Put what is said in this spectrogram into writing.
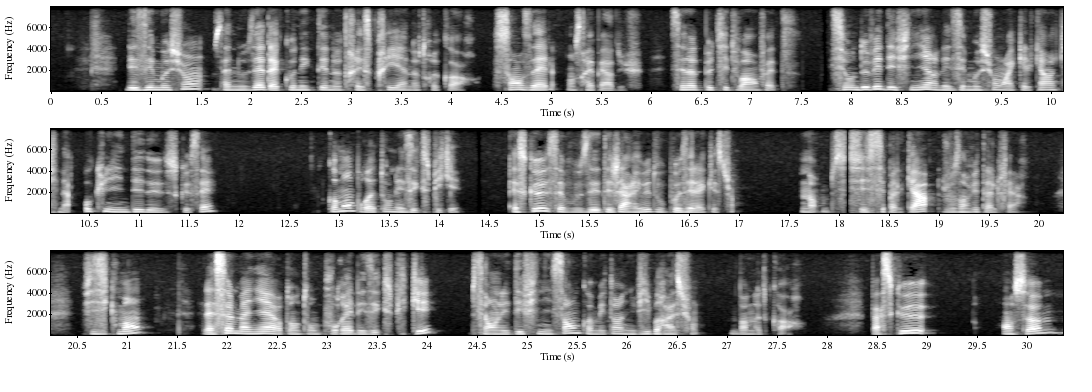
Les émotions, ça nous aide à connecter notre esprit à notre corps. Sans elles, on serait perdu. C'est notre petite voix en fait. Si on devait définir les émotions à quelqu'un qui n'a aucune idée de ce que c'est, comment pourrait-on les expliquer? Est-ce que ça vous est déjà arrivé de vous poser la question? Non, si ce n'est pas le cas, je vous invite à le faire. Physiquement, la seule manière dont on pourrait les expliquer, c'est en les définissant comme étant une vibration dans notre corps. Parce que, en somme,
